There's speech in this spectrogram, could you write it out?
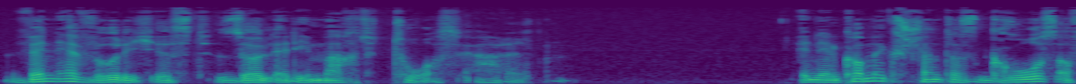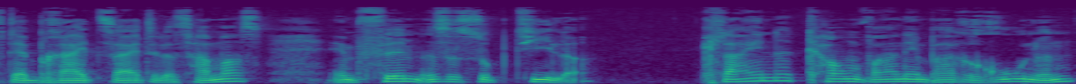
wenn er würdig ist, soll er die Macht Thors erhalten. In den Comics stand das groß auf der Breitseite des Hammers, im Film ist es subtiler. Kleine, kaum wahrnehmbare Runen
